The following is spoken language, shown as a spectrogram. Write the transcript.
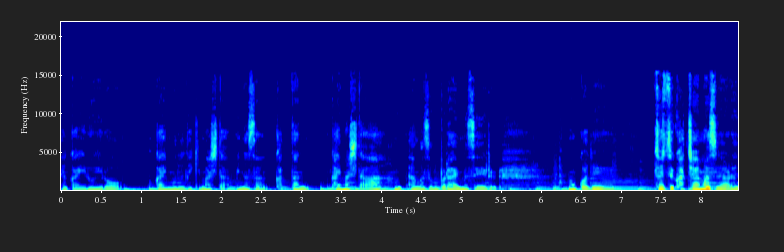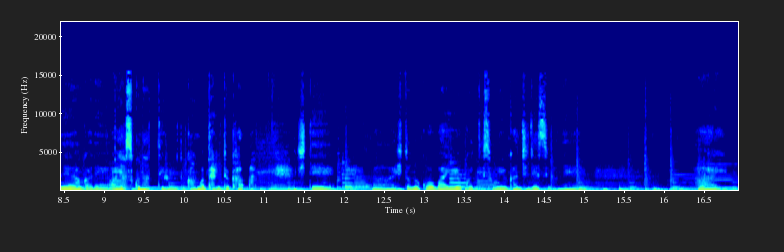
なんかいろいろお買い物できました。皆さん買った買いました？アマゾンプライムセール。なんかねついつい買っちゃいますねあれね。なんかねあ安くなってるとか思ったりとか してまあ人の購買意欲ってそういう感じですよね。はい。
